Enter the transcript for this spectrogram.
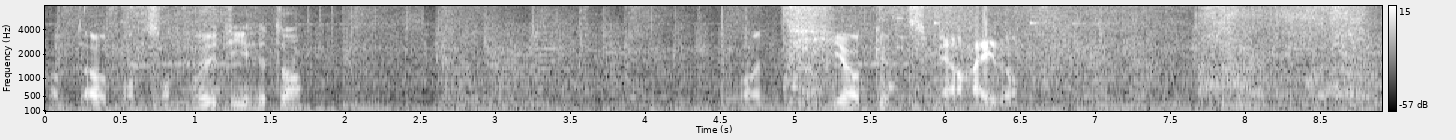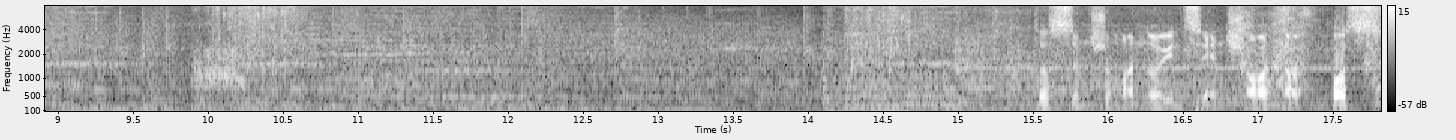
kommt auf unseren Multi-Hitter. Und hier gibt es mehr Heilung. Das sind schon mal 19 Schaden auf dem Boss.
